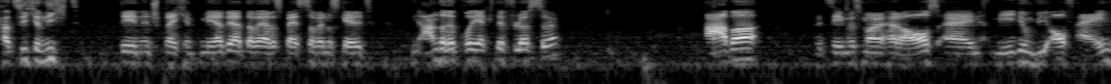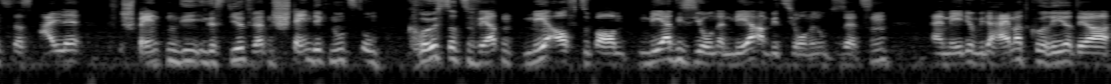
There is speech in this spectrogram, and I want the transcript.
hat sicher nicht den entsprechenden Mehrwert. Da wäre es besser, wenn das Geld in andere Projekte flösse. Aber, jetzt sehen wir es mal heraus, ein Medium wie auf 1, das alle Spenden, die investiert werden, ständig nutzt, um größer zu werden, mehr aufzubauen, mehr Visionen, mehr Ambitionen umzusetzen, ein Medium wie der Heimatkurier, der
